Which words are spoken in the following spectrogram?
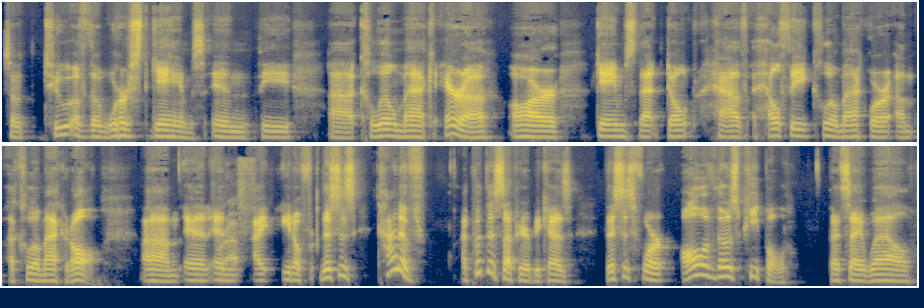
So two of the worst games in the uh, Khalil Mack era are games that don't have a healthy Khalil Mack or um, a Khalil Mack at all. Um, and and Rough. I, you know, for, this is kind of I put this up here because this is for all of those people that say, well,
